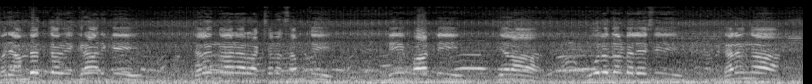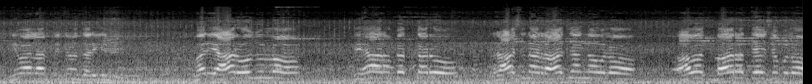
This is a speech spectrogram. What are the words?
మరి అంబేద్కర్ విగ్రహానికి తెలంగాణ రక్షణ సమితి డి పార్టీ ఇలా పూలదండలేసి ఘనంగా నివాళులర్పించడం జరిగింది. మరి ఆ రోజుల్లో బిహార్ అంబేద్కర్ రాసిన రాజ్యాంగంలో యావత్ భారతదేశంలో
